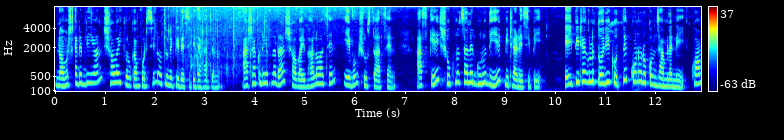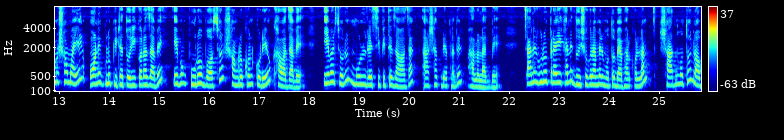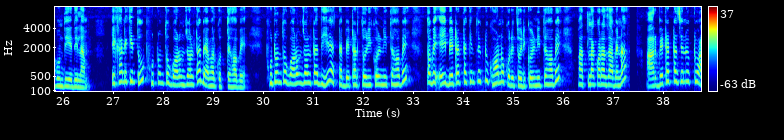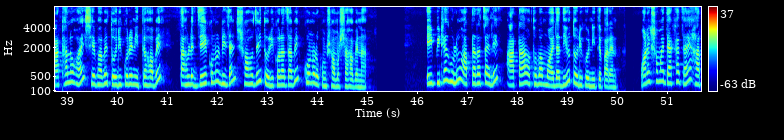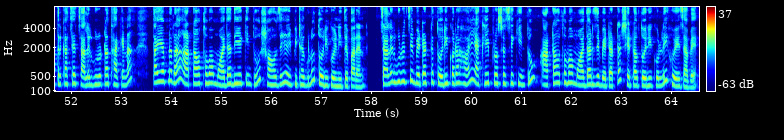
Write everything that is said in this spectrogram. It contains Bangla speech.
নমস্কার এভরিওয়ান, সবাইকে ওয়েলকাম করছি নতুন একটি রেসিপি দেখার জন্য। আশা করি আপনারা সবাই ভালো আছেন এবং সুস্থ আছেন। আজকে শুকনো চালের গুঁড়ো দিয়ে পিঠা রেসিপি এই পিঠাগুলো তৈরি করতে কোনো রকম ঝামেলা নেই। কম সময়ে অনেকগুলো পিঠা তৈরি করা যাবে এবং পুরো বছর সংরক্ষণ করেও খাওয়া যাবে। এবার চলুন মূল রেসিপিতে যাওয়া যাক। আশা করি আপনাদের ভালো লাগবে। চালের গুঁড়ো প্রায় এখানে দুইশো গ্রামের মতো ব্যবহার করলাম। স্বাদ মতো লবণ দিয়ে দিলাম। এখানে কিন্তু ফুটন্ত গরম জলটা ব্যবহার করতে হবে। ফুটন্ত গরম জলটা দিয়ে একটা বেটার তৈরি করে নিতে হবে। তবে এই বেটারটা কিন্তু একটু ঘন করে তৈরি করে নিতে হবে, পাতলা করা যাবে না। আর বেটারটা যেন একটু আঠালো হয়, সেভাবে তৈরি করে নিতে হবে। তাহলে যে কোনো ডিজাইন সহজেই তৈরি করা যাবে, কোনো রকম সমস্যা হবে না। এই পিঠাগুলো আপনারা চাইলে আটা অথবা ময়দা দিয়েও তৈরি করে নিতে পারেন। অনেক সময় দেখা যায় হাতের কাছে চালের গুঁড়োটা থাকে না, তাই আপনারা আটা অথবা ময়দা দিয়ে কিন্তু সহজেই এই পিঠাগুলো তৈরি করে নিতে পারেন। চালের গুঁড়োর যে বেটারটা তৈরি করা হয়, একই প্রসেসে কিন্তু আটা অথবা ময়দার যে বেটারটা সেটাও তৈরি করলেই হয়ে যাবে।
